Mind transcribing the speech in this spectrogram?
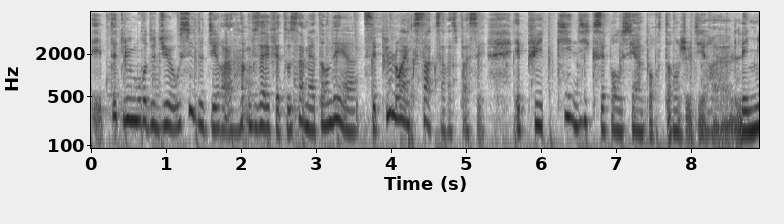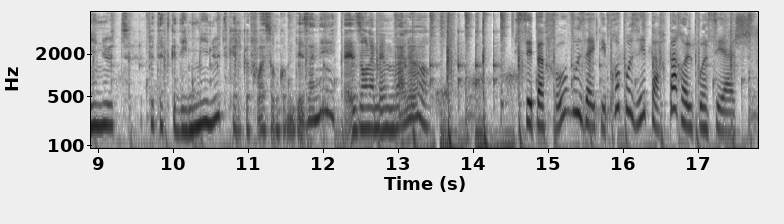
Et peut-être l'humour de Dieu aussi de dire, euh, vous avez fait tout ça, mais attendez, euh, c'est plus loin que ça que ça va se passer. Et puis, qui dit que c'est pas aussi important, je veux dire, euh, les minutes, peut-être que des minutes, quelquefois, sont comme des années. Elles ont la même valeur. C'est pas faux, vous a été proposé par parole.ch.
